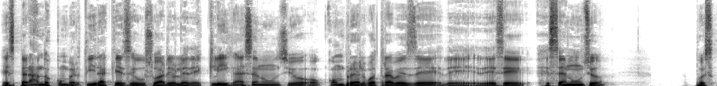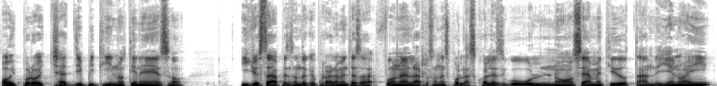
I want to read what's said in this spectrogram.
esperando convertir a que ese usuario le dé clic a ese anuncio o compre algo a través de, ese, ese anuncio. Pues hoy por hoy ChatGPT no tiene eso y yo estaba pensando que probablemente esa fue una de las razones por las cuales Google no se ha metido tan de lleno ahí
